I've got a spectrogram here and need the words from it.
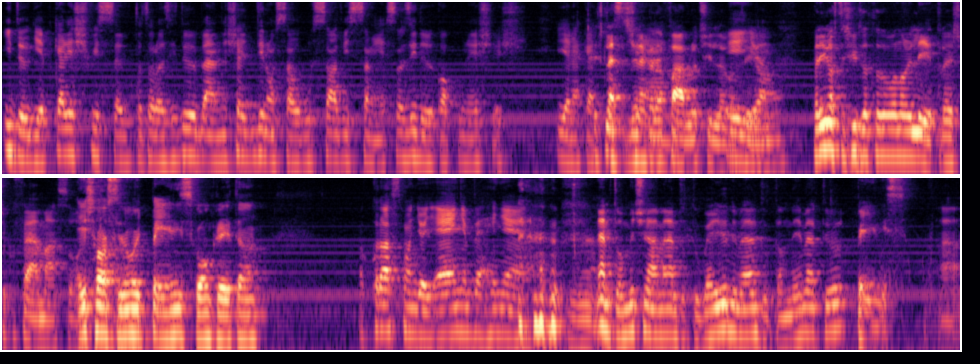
időgép kell, és visszautazol az időben, és egy dinoszaurusszal visszamész az időkapun, és, és ilyeneket És lesz neked a a csillagot, Így igen. Pedig azt is írtad volna, hogy létre, és akkor felmászol. És ha azt írom, hogy pénisz konkrétan. Akkor azt mondja, hogy ennyi, benye. Nem tudom, mit csinál, mert nem tudtuk beírni, mert nem tudtam németül. Pénisz. Á.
